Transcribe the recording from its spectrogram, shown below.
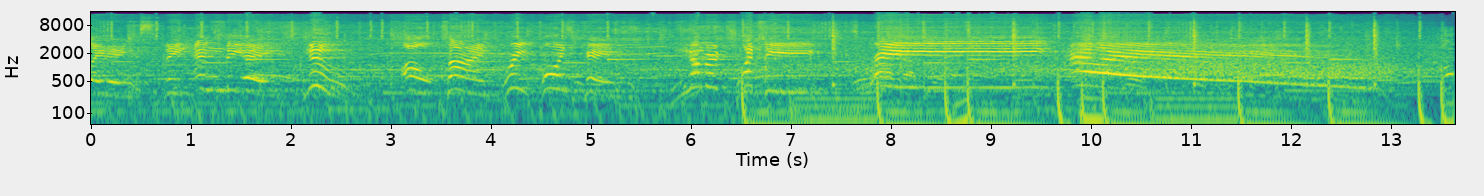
congratulating the NBA's new all-time three-point king, number 20, Ray Allen! The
